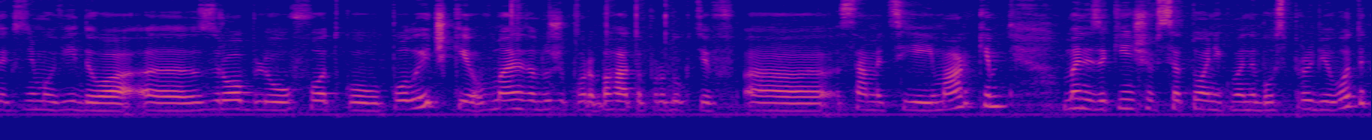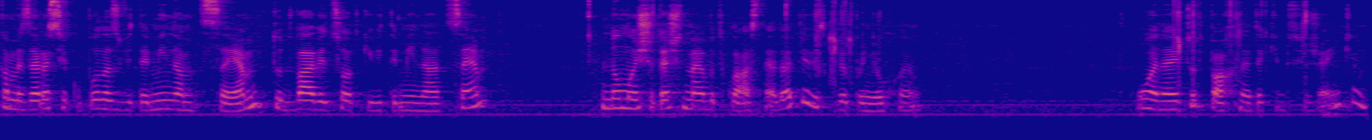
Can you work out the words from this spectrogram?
Як зніму відео, е, зроблю фотку полички. У мене там дуже багато продуктів е, саме цієї марки. У мене закінчився тонік, у мене був з пробіотиками. Зараз я купила з вітаміном С. Тут 2% вітаміна С. Думаю, що теж має бути класне. Давайте відкрию понюхаю. Ой, навіть тут пахне таким свіженьким.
